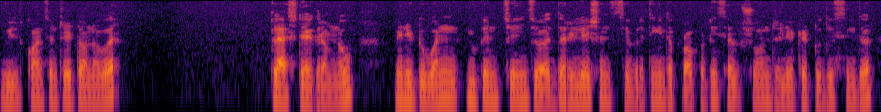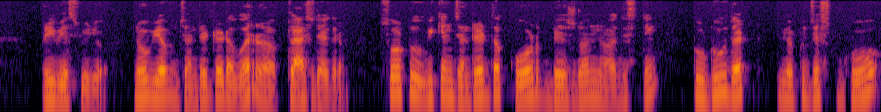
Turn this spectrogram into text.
we'll concentrate on our class diagram now. Many to one you can change uh, the relations everything in the properties i've shown related to this in the previous video. Now we have generated our uh, class diagram. So to we can generate the code based on uh, this thing. To do that we have to just go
